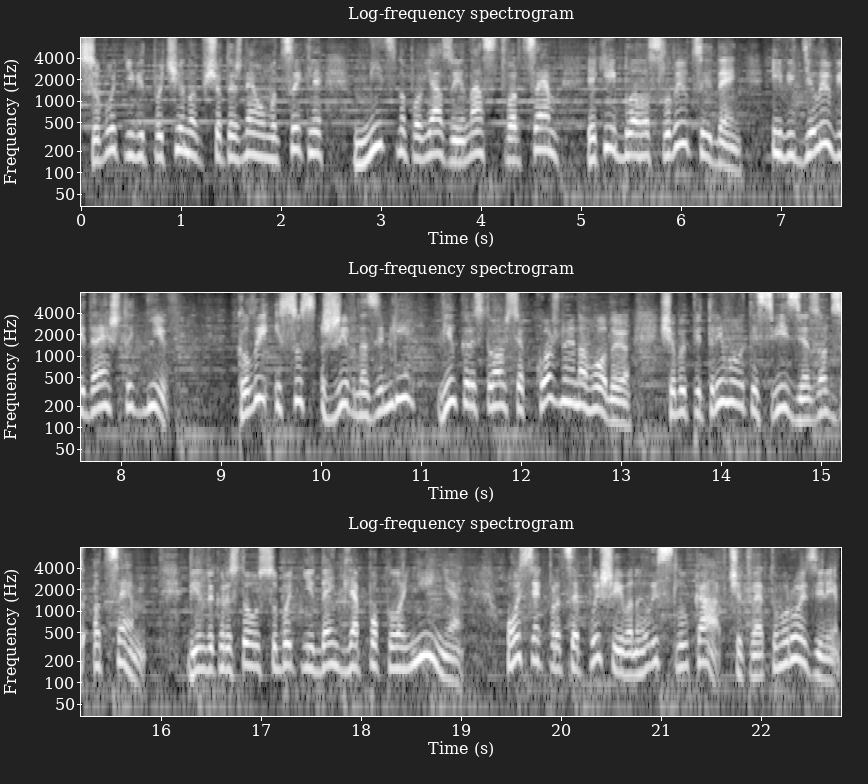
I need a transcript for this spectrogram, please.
Суботній відпочинок в щотижневому циклі міцно пов'язує нас з Творцем, який благословив цей день і відділив від решти днів. Коли Ісус жив на землі, Він користувався кожною нагодою, щоб підтримувати свій зв'язок з Отцем. Він використовував суботній день для поклоніння. Ось як про це пише Євангелист Лука в четвертому розділі.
